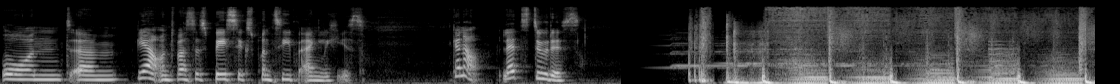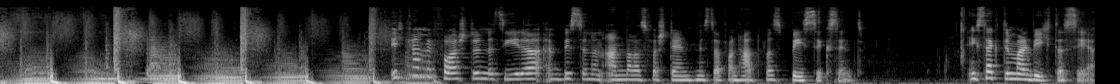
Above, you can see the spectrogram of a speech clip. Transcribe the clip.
und ähm, ja, und was das Basics-Prinzip eigentlich ist. Genau, let's do this. Vorstellen, dass jeder ein bisschen ein anderes Verständnis davon hat, was Basics sind. Ich sage dir mal, wie ich das sehe.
